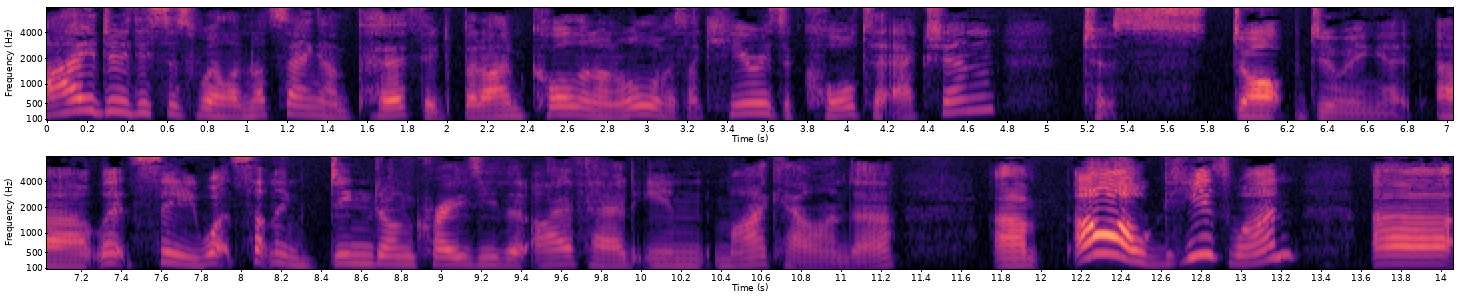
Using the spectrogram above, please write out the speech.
I do this as well. I'm not saying I'm perfect, but I'm calling on all of us. Like, here is a call to action to stop doing it. Uh, let's see, what's something ding dong crazy that I've had in my calendar? Um, oh, here's one. Uh,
